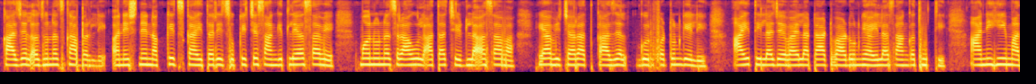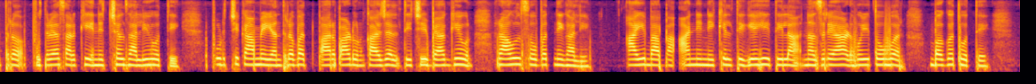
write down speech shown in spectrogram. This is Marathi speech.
काजल अजूनच घाबरली. अनिशने नक्कीच काहीतरी चुकीचे सांगितले असावे म्हणूनच राहुल आता चिडला असावा या विचारात काजल गुरफटून गेली. आई तिला जेवायला ताट वाढून घ्यायला सांगत होती आणि ही मात्र पुतळ्यासारखी निश्चल झाली होती. पुढची कामे यंत्रवत पार पाडून काजल तिची बॅग घेऊन राहुलसोबत निघाली. आई, बाबा आणि निखिल तिघेही तिला नजरेआड होईतोवर बघत होते.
